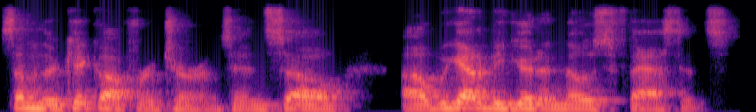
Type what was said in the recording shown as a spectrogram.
some of their kickoff returns, and so uh, we got to be good in those facets.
